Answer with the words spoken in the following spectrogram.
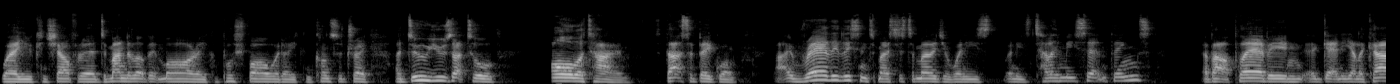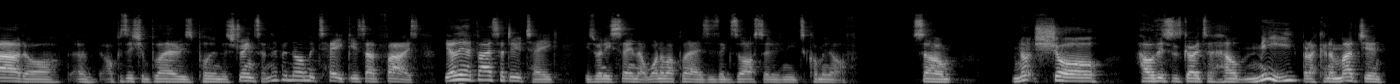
where you can shout for a demand a little bit more, or you can push forward, or you can concentrate. I do use that tool all the time. So that's a big one. But I rarely listen to my assistant manager when he's when he's telling me certain things about a player being uh, getting a yellow card or an opposition player is pulling the strings, I never normally take his advice. The only advice I do take is when he's saying that one of my players is exhausted and needs coming off. So I'm not sure how this is going to help me, but I can imagine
